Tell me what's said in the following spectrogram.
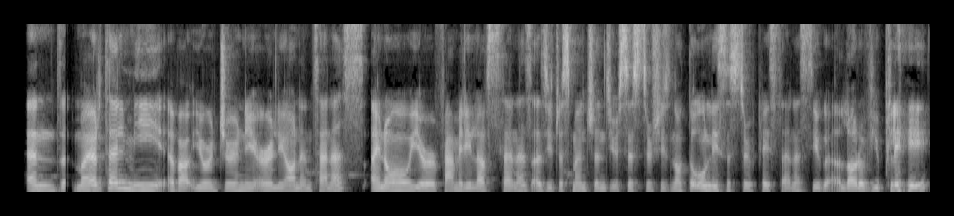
And Mayar, tell me about your journey early on in tennis. I know your family loves tennis. As you just mentioned, your sister, she's not the only sister who plays tennis. You a lot of you play.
